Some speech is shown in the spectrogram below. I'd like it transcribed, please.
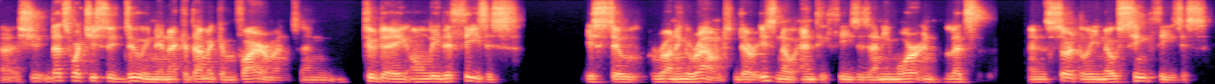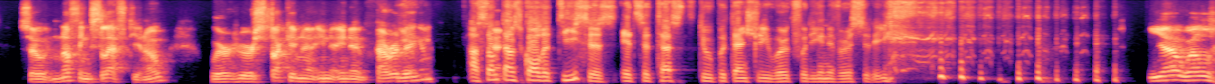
Uh, that's what you should do in an academic environment. And today, only the thesis is still running around. There is no antithesis anymore, and let's and certainly no synthesis. So nothing's left. You know, we're we're stuck in a, in, in a paradigm. Yeah. I sometimes and, call it thesis. It's a test to potentially work for the university. yeah, well,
